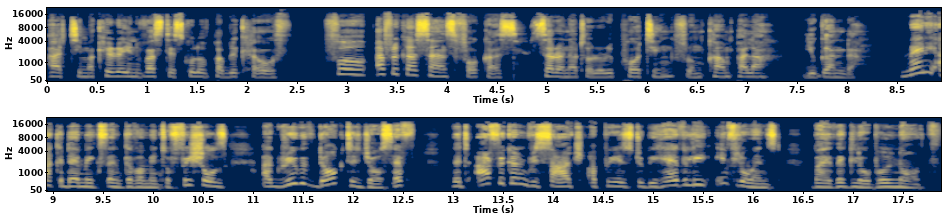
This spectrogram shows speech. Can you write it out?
at Makerere University School of Public Health. For Africa Science Focus, Sarah Natolo reporting from Kampala, Uganda. Many academics and government officials agree with Dr. Joseph that African research appears to be heavily influenced by the global north.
